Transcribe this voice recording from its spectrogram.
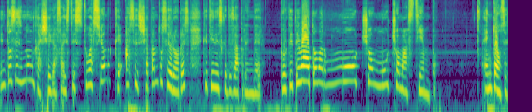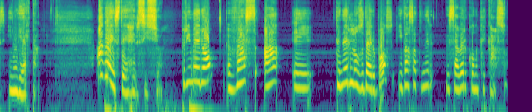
Entonces nunca llegas a esta situación que haces ya tantos errores que tienes que desaprender, porque te va a tomar mucho, mucho más tiempo. Entonces, invierta. Haga este ejercicio. Primero vas a... Eh, tener los verbos y vas a tener saber con qué caso.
